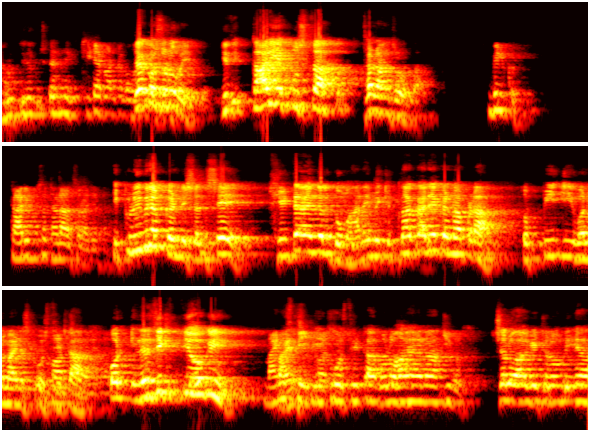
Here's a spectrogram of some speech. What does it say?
ध्रुव थीटा कुछ करने की थीटा देखो सुनो भाई यदि कार्य पूछता तो थर्ड आंसर होता। बिल्कुल। कार्य पूछा थर्ड आंसर आ जाता। इक्विलिब्रियम कंडीशन से थीटा एंगल घुमाने में कितना कार्य करना पड़ा तो PE one minus cos theta और एनर्जी कितनी होगी? माइनस पी कोस थीटा बोलो हाँ या ना? चलो आगे चलो भैया।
